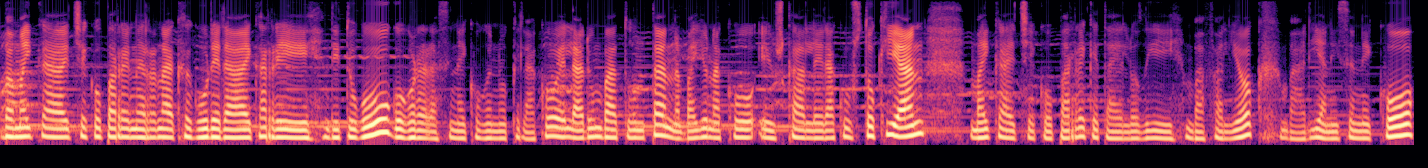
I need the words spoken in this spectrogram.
Bamaika etxeko parren erranak gurera ekarri ditugu, gogorarazi nahiko genukelako, elarun bat untan, Baionako Euskal Erakustokian, Maika etxeko parrek eta elodi bafaliok, barian izeneko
